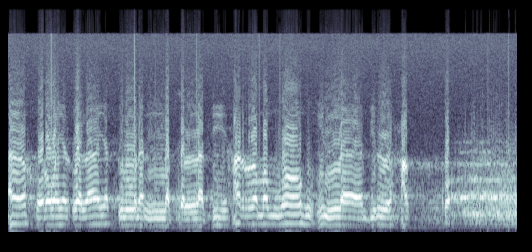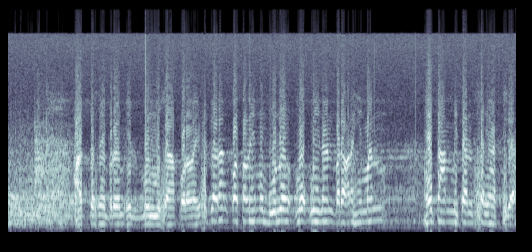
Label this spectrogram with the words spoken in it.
akhar wa ya-, la yaqtuluna an-nafsa allati harramallahu illa bil haqq Atas Ibrahim ibn Musa Qurani sekarang kau telah membunuh mukminan pada orang iman mutamitan sengaja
